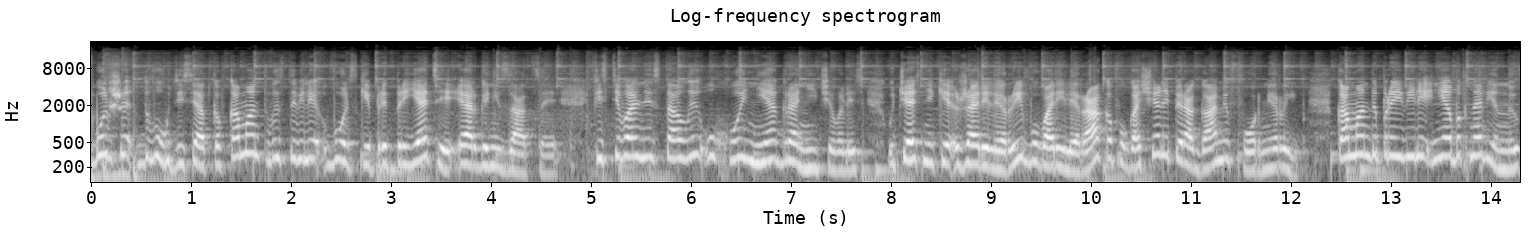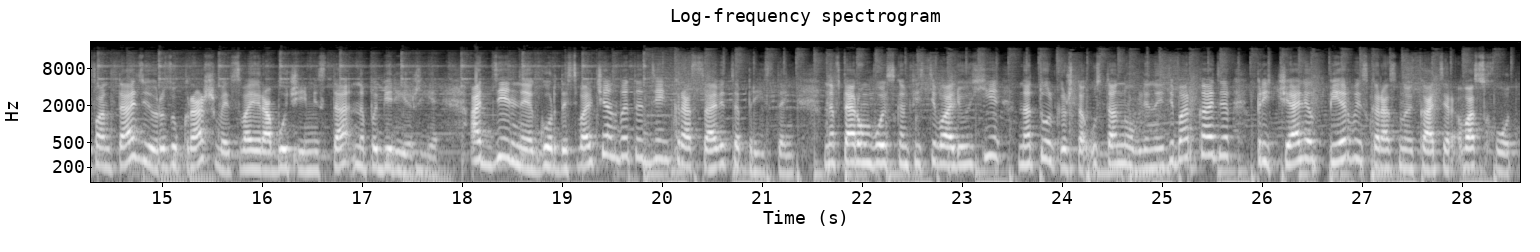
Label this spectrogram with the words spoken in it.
Больше двух десятков команд выставили вольские предприятия и организации. Фестивальные столы ухой не ограничивались. Участники жарили рыбу, варили раков, угощали пирогами в форме рыб. Команды проявили необыкновенную фантазию, разукрашивая свои рабочие места на побережье. Отдельная гордость вольчан в этот день – красавица пристань. На втором Вольском фестивале Ухи на только что установленный дебаркадер причалил первый скоростной катер «Восход».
